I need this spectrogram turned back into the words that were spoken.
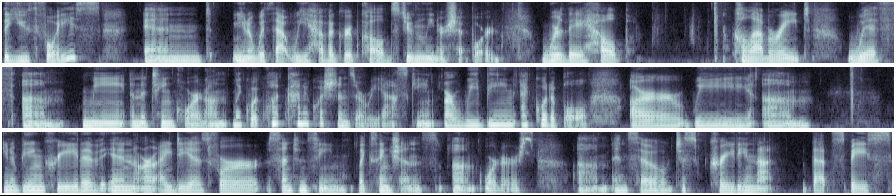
the youth voice. And, you know, with that, we have a group called Student Leadership Board where they help collaborate with um, me and the teen court on like what, what, kind of questions are we asking? Are we being equitable? Are we um, you know being creative in our ideas for sentencing like sanctions um, orders? Um, and so just creating that that space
